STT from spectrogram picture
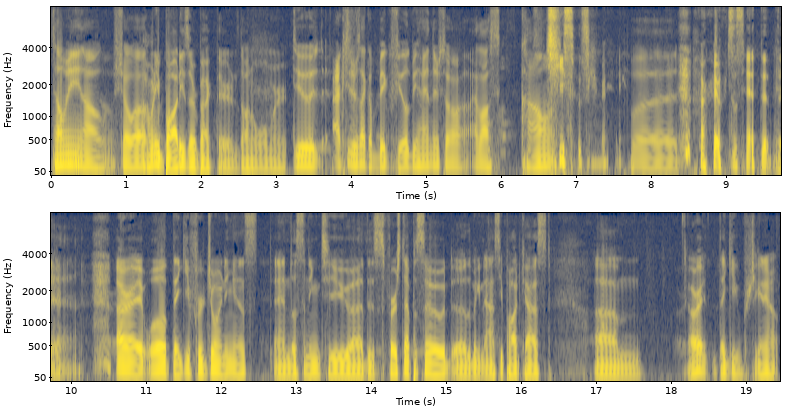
Tell me and I'll show up. How many bodies are back there in Donna Walmart? Dude, actually, there's like a big field behind there, so I lost count. Jesus Christ! But All right, we'll just end it there. All right. Well, thank you for joining us and listening to uh, this first episode of the McNasty podcast. Um, all right. Thank you for checking it out.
